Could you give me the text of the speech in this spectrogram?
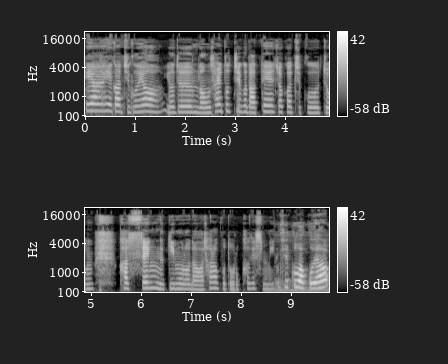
해야 해가지고요. 요즘 너무 살도 찌고 나태해져가지고 좀 갓생 느낌으로다가 살아보도록 하겠습니다. 씻고 왔고요.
